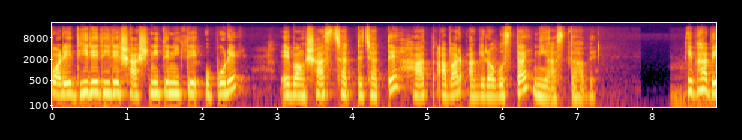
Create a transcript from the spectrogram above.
পরে ধীরে ধীরে শ্বাস নিতে নিতে ওপরে এবং শ্বাস ছাড়তে ছাড়তে হাত আবার আগের অবস্থায় নিয়ে আসতে হবে। এভাবে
